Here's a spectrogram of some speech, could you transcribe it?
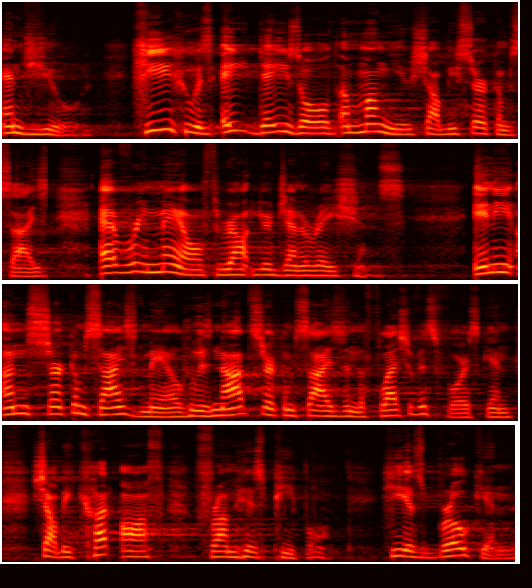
and you. He who is eight days old among you shall be circumcised, every male throughout your generations. Any uncircumcised male who is not circumcised in the flesh of his foreskin shall be cut off from his people. He has broken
